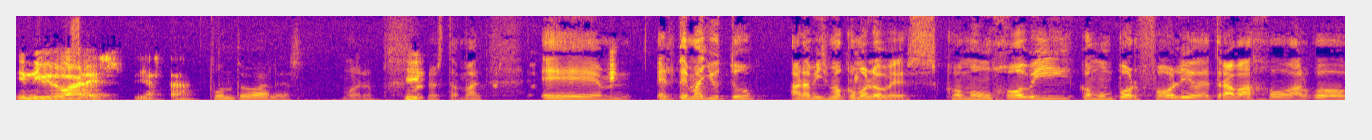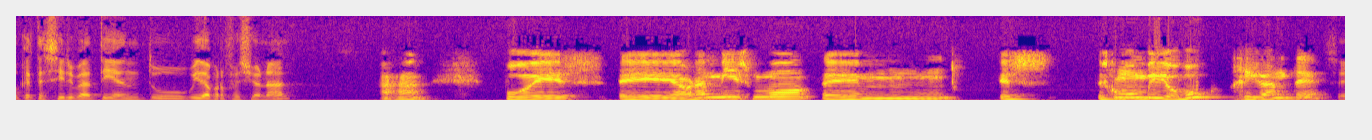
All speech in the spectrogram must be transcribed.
individuales y ya está. Puntuales. Bueno, Sí. no está mal. Eh, el tema YouTube, ahora mismo, ¿cómo lo ves? ¿Como un hobby, como un portfolio de trabajo, algo que te sirve a ti en tu vida profesional? Ajá. Pues eh, ahora mismo em, es, es como un videobook gigante, Sí.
